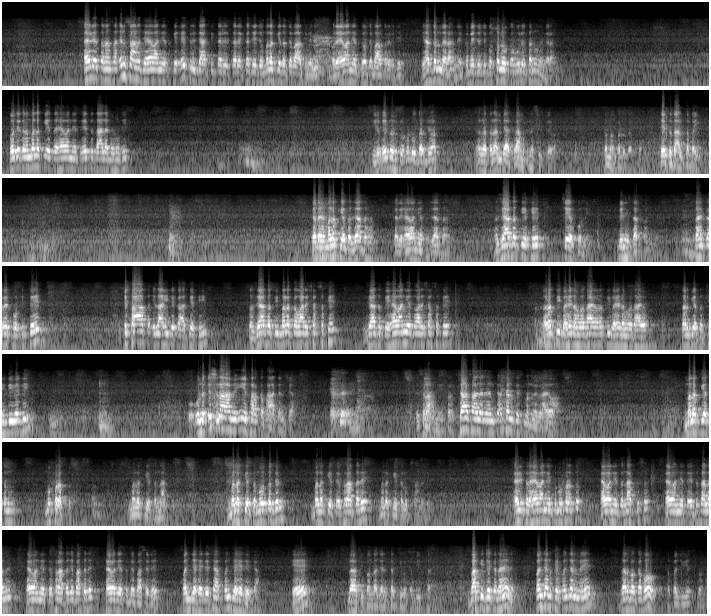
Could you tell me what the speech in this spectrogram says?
اهڙي طرح سان انسان جي هيوانيت کي ايتري جياتي ڪري ڪري ڪجي جو ملڪيت تي باهه ٿي وڃي اور هيوانيت کي هتي باهه ڪري وجهي इहे हदुनि में रहनि हिक ॿिए जो जेको सुलो क़बूलियो अथनि उन में रहनि। पोइ जेकॾहिं मलकियत हैवानियत एतदाल में हूंदी इहो एॾो हिकिड़ो वॾो दर्जो आहे अलाह ताला अंबिया क्राम खे नसीब कयो आहे तमामु वॾो दर्जो। एतदाल तबई कॾहिं मलकियत ज़्यादा, कॾहिं हैवानियत ज़्यादा। زيادتيءَ کي چيو ڪونهي ٻنهي طرفن تنهن ڪري پوءِ هتي اتاد الاهي جيڪا اچي ٿي ته زيادتي ملڪ واري شخص کي زيادتي هيوانيت واري شخص کي رتي به هيڏان وڌايو رتي به هيڏان وڌايو تربيت ٿيندي ويندي. ان اصلاح ۾ ائين فرق ٿا اچن پيا. اصلاح ۾ فرق. ڇا اٺن قسمن ۾ ورايو آهي ملڪيت مفرت ملڪيت ناقص ملڪيت موتدل ملڪيت افراط ڏي ملڪيت نقصان ڏي اهڙي طرح هيوانيت مفرت هيوانيت ناقص هيوانيت اتتال ۾ هيوانيت افراط جي پاسي ڏي هيوانيت ٻئي پاسي ڏي پنج هيڏي ٿيا پنج هيڏي ٿيا هي ڏهه ٿي پوندا جڏهن ترڪيب ڪبي ته باقي جيڪڏهن پنجن کي پنجن ۾ ضرب ڪبو ته پنجويهه ٿي پوندا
